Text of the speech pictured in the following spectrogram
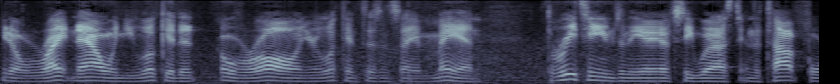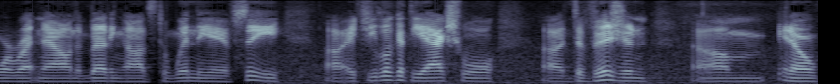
you know, right now when you look at it overall and you're looking at this and saying, man, three teams in the AFC West in the top four right now in the betting odds to win the AFC. Uh, if you look at the actual uh, division, um, you know,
